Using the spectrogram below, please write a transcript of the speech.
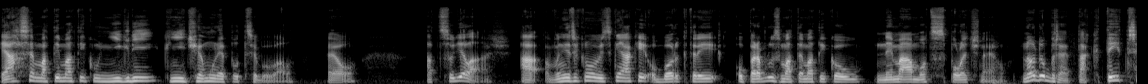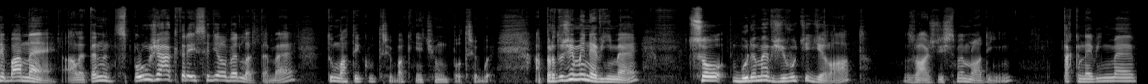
já jsem matematiku nikdy k ničemu nepotřeboval. Jo a co děláš? A oni řeknou vždycky nějaký obor, který opravdu s matematikou nemá moc společného. No dobře, tak ty třeba ne, ale ten spolužák, který seděl vedle tebe, tu matiku třeba k něčemu potřebuje. A protože my nevíme, co budeme v životě dělat, zvlášť když jsme mladí, tak nevíme,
